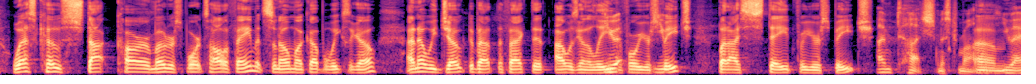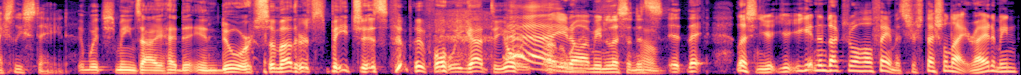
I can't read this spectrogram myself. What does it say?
West Coast Stock Car Motorsports Hall of Fame at Sonoma a couple weeks ago. I know we joked about the fact that I was going to leave You- before your you- speech, but I stayed for your speech, I'm touched, Mr. Motley. Um, you actually stayed. which means I had to endure some other speeches before we got to yours. Ah, the you know. I mean, listen, it's um, it, they, listen. You're, you're you're getting inducted to the Hall of Fame. It's your special night, right? I mean,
